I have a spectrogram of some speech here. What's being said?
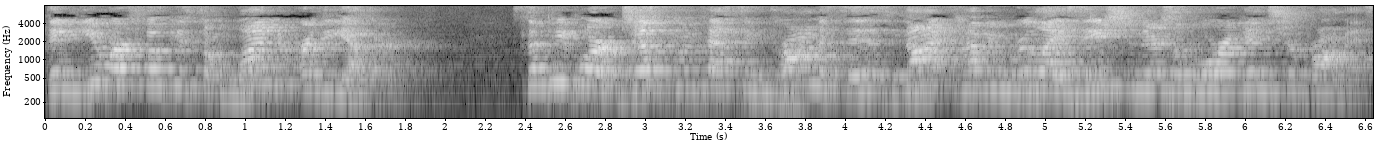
then you are focused on one or the other. Some people are just confessing promises, not having realization there's a war against your promise.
